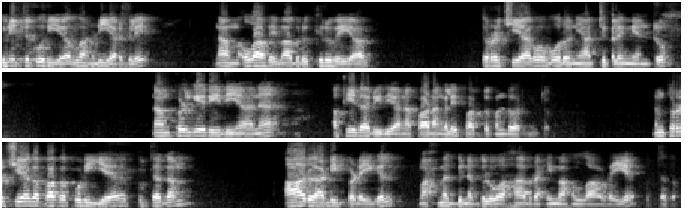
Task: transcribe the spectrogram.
புனித்துக்குரிய அல்லாஹ் நடிகார்களே நாம் அல்லாஹை மாபெரும் கிருவையால் தொடர்ச்சியாக ஒவ்வொரு ஞாயிற்றுக்கிழமை என்றும் நாம் கொள்கை ரீதியான அகீதா ரீதியான பாடங்களை பார்த்து கொண்டு வருகின்றோம் நம் தொடர்ச்சியாக பார்க்கக்கூடிய புத்தகம் ஆறு அடிப்படைகள். மஹமத் பின் அப்துல் வஹாப் ரஹிமஹுல்லாவுடைய புத்தகம்.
